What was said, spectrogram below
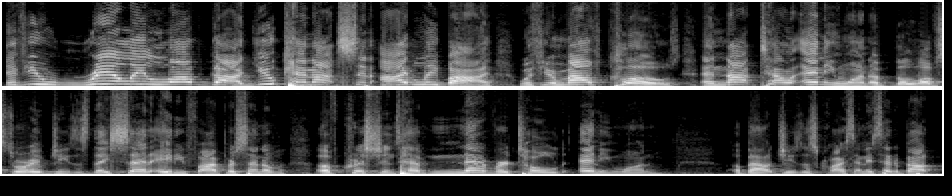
If you really love God, you cannot sit idly by with your mouth closed and not tell anyone of the love story of Jesus. They said 85% of, of Christians have never told anyone about Jesus Christ. And they said about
